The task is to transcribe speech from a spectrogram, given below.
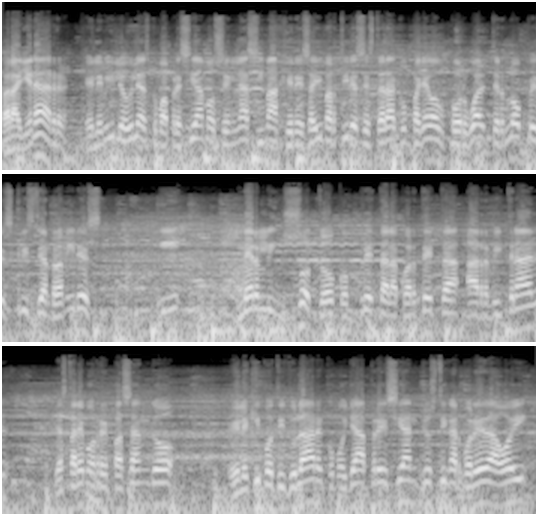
para llenar el Emilio Vilas como apreciamos en las imágenes. Ahí Martínez estará acompañado por Walter López, Cristian Ramírez y Merlin Soto. Completa la cuarteta arbitral. Ya estaremos repasando el equipo titular. Como ya aprecian, Justin Arboleda hoy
